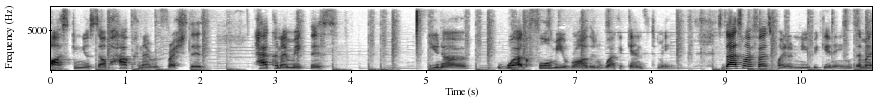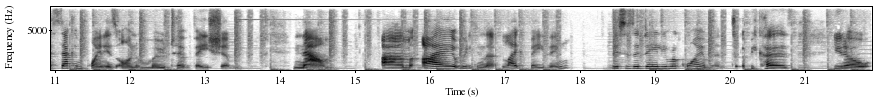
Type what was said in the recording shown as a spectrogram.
asking yourself, how can I refresh this? How can I make this, you know, work for me rather than work against me? So that's my first point on new beginnings. And my second point is on motivation. Now, um, I really think that, like bathing, this is a daily requirement because, you know,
